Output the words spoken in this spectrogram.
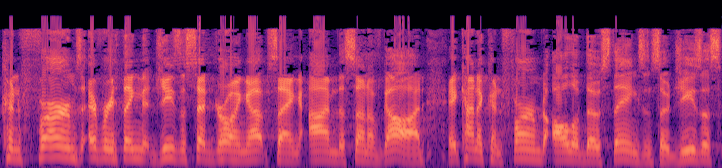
confirms everything that Jesus said growing up, saying, I'm the Son of God. It kind of confirmed all of those things. And so Jesus,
